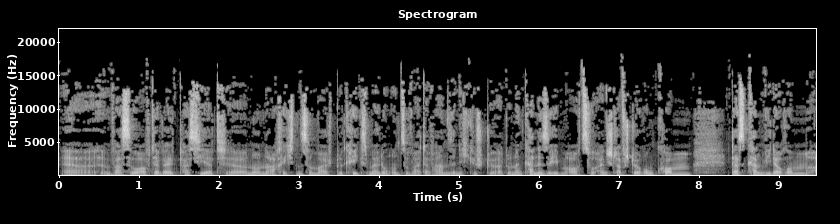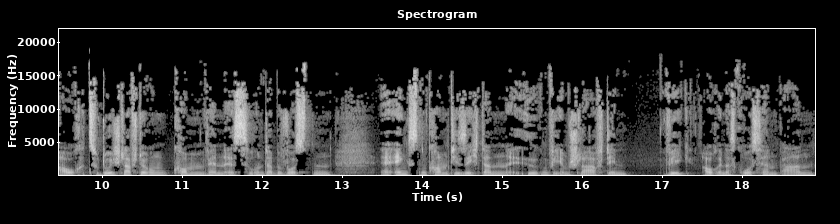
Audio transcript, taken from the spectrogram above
äh, was so auf der Welt passiert, äh, nur Nachrichten zum Beispiel, Kriegsmeldungen und so weiter, wahnsinnig gestört. Und dann kann es eben auch zu Einschlafstörungen kommen. Das kann wiederum auch zu Durchschlafstörungen kommen, wenn es zu unterbewussten äh, Ängsten kommt, die sich dann irgendwie im Schlaf den Weg auch in das Großhirn bahnen.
